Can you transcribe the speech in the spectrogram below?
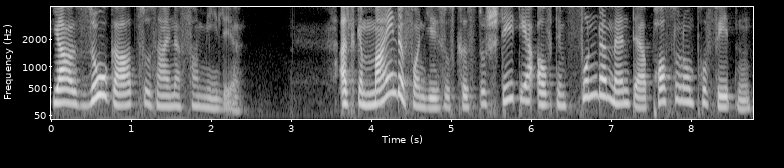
ja sogar zu seiner Familie. Als Gemeinde von Jesus Christus steht ihr auf dem Fundament der Apostel und Propheten.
